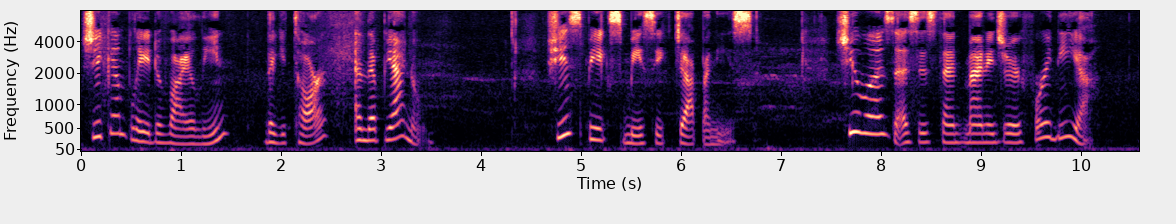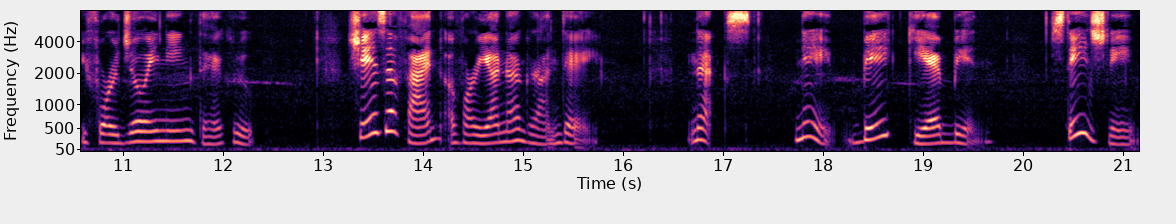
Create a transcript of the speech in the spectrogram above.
She can play the violin, the guitar, and the piano. She speaks basic Japanese. She was assistant manager for Dia before joining the group. She is a fan of Ariana Grande. Next, name Baek Bin. Stage name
